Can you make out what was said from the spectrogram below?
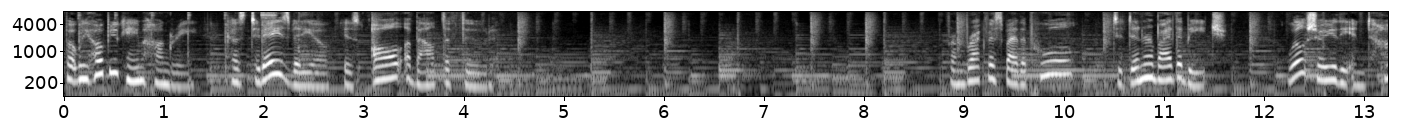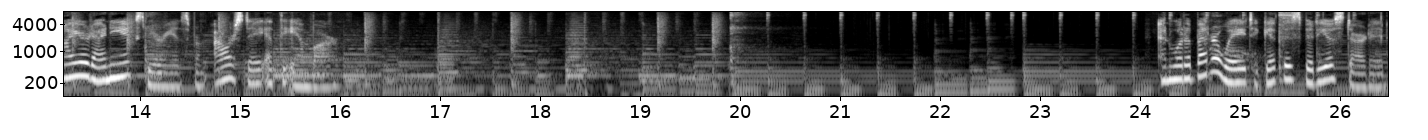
But we hope you came hungry, because today's video is all about the food. From breakfast by the pool to dinner by the beach, we'll show you the entire dining experience from our stay at the Ambar. And what a better way to get this video started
